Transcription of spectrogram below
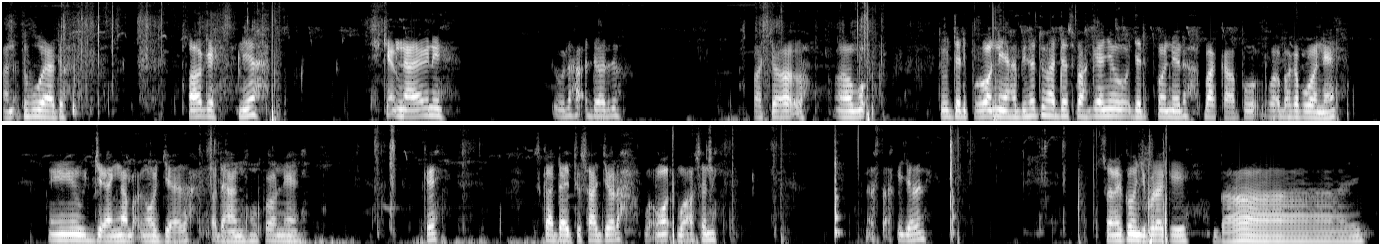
Anak tu buat tu. Okey, ni lah. Sikit menarik ni. Tu lah ada tu. Baca. Uh, tu jadi peroneh. Habis tu ada sebagainya jadi peroneh dah. Bakar, bakar peroneh. Ni hujan dengan hujan lah. Tak ada hanggung peroneh ni. Okey. Sekadar itu sajalah buat buat masa ni. Nak start kerja ni. Assalamualaikum jumpa lagi. Bye.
